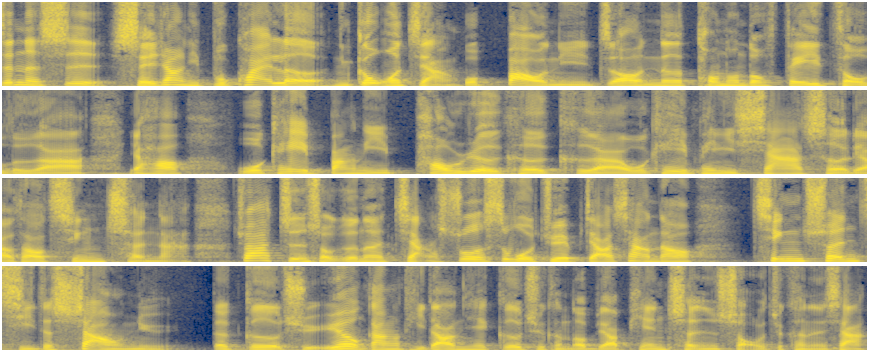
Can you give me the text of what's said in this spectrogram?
真的是谁让你不快乐？你跟我讲，我抱你之后，你那个痛痛都飞走了啊。然后我可以帮你泡热可可啊，我可以陪你瞎扯聊到清晨啊。就他整首歌呢，讲述的是我觉得比较像那种青春期的少女的歌曲，因为我刚刚提到那些歌曲可能都比较偏成熟，就可能像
